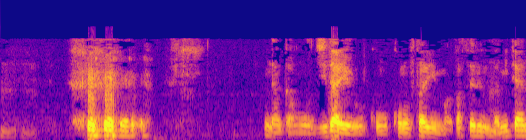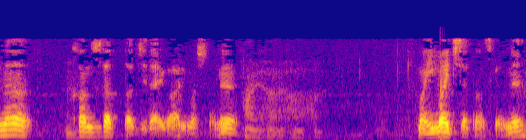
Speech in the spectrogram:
うん なんかもう時代をこうこの2人に任せるんだみたいな感じだった時代がありましたね。うん。はいはいはいまあいまいちだったんですけどね。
